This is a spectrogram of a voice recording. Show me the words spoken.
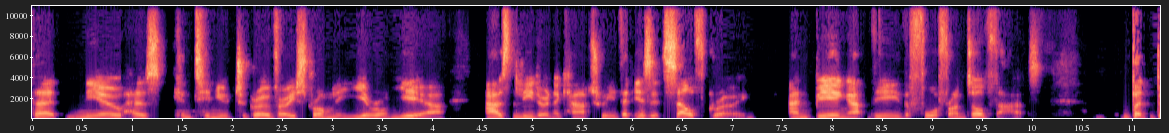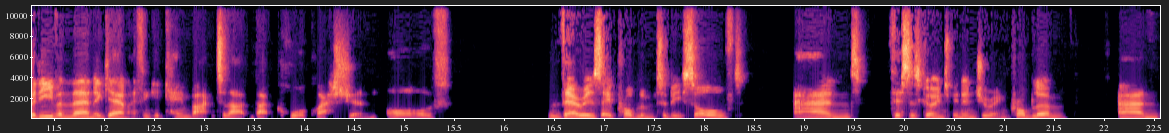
that Neo has continued to grow very strongly year on year as the leader in a category that is itself growing and being at the the forefront of that. But but even then again i think it came back to that that core question of there is a problem to be solved and this is going to be an enduring problem and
